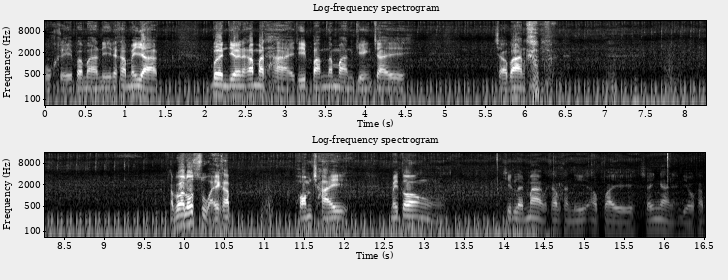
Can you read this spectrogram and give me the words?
โอเคประมาณนี้นะครับไม่อยากเบิร์นเยอะนะครับ มาถ่ายที่ปั๊มน้ำมันเกรงใจชาวบ้านครับแต่ว่ารถสวยครับ พร้อมใช้ไม่ต้องคิดอะไรมากนะครับคันนี้เอาไปใช้งานอย่างเดียวครับ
